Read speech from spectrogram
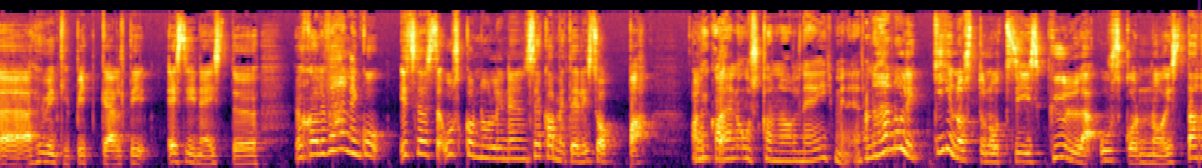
ää, hyvinkin pitkälti esineistöä, joka oli vähän niin kuin itse asiassa uskonnollinen sekametelisoppa – Oliko mutta, hän uskonnollinen ihminen? No hän oli kiinnostunut siis kyllä uskonnoista.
